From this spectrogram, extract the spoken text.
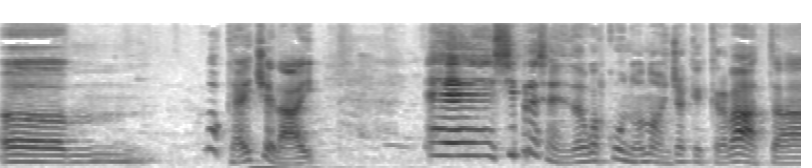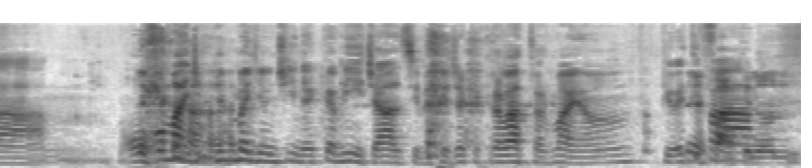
Ehm, ok, ce l'hai. E si presenta qualcuno, no, in giacca e cravatta, mm, o, o magli- maglioncino e camicia, anzi, perché giacca e cravatta ormai non fa più. E ti fa, Infatti, non.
